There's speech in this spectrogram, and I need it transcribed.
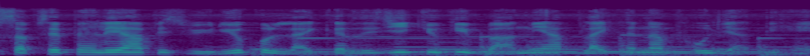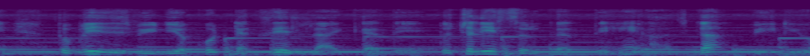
सबसे पहले आप इस वीडियो को लाइक कर दीजिए, क्योंकि बाद में आप लाइक करना भूल जाते हैं। तो प्लीज़ इस वीडियो को टक से लाइक कर दें। तो चलिए शुरू करते हैं आज का वीडियो।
